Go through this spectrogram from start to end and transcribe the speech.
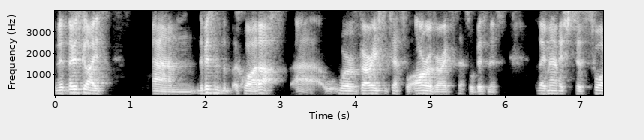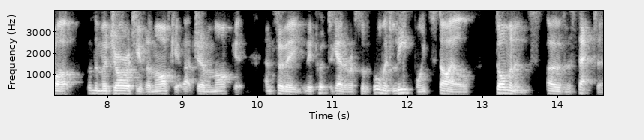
you know, those guys. Um, the business that acquired us uh, were a very successful, are a very successful business, they managed to swallow up the majority of the market, that German market. And so they, they put together a sort of almost lead point style dominance over the sector.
